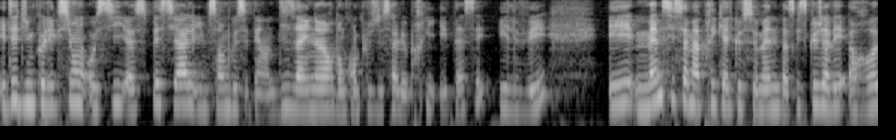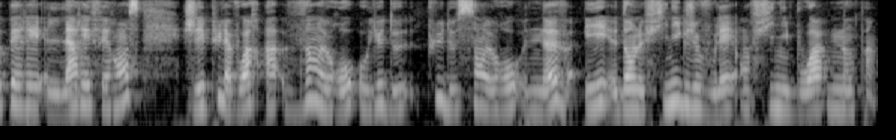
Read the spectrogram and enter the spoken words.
était d'une collection aussi spéciale. Il me semble que c'était un designer, donc en plus de ça, le prix est assez élevé. Et même si ça m'a pris quelques semaines, parce que j'avais repéré la référence, j'ai pu l'avoir à 20 euros au lieu de plus de 100 euros neuve et dans le fini que je voulais, en fini bois non peint.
